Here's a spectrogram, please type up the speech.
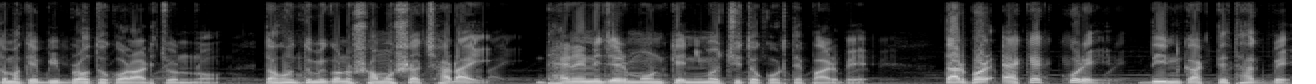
তোমাকে বিব্রত করার জন্য। তখন তুমি কোনো সমস্যা ছাড়াই ধ্যানে নিজের মনকে নিমজ্জিত করতে পারবে। তারপর এক এক করে দিন কাটতে থাকবে,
